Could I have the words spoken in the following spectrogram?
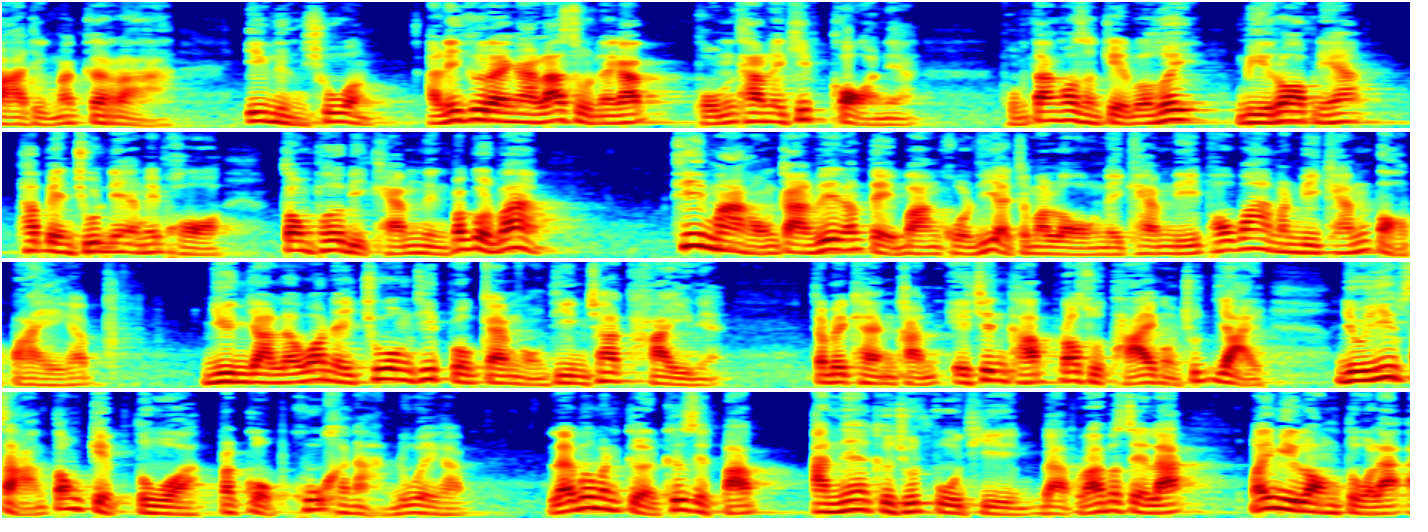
วาถึงมกราอีกหนึ่งช่วง อันนี้คือรายงานล่าสุดนะครับ ผมทำในคลิปก่อนเนี่ย ผมตั้งข้อสังเกตว่าเฮ้ยมีรอบนี้ถ้าเป็นชุดนี้ยังไม่พอต้องเพิ่มอีกแคมป์หนึ่งปรากฏว่าที่มาของการเรียกนักเตะบางคนที่อยากจะมาลองในแคมป์นี้ เพราะว่ามันมีแคมป์ต่อไปครับยืนยันแล้วว่าในช่วงที่โปรแกรมของทีมชาติไทยเนี่ย จะไปแข่งขันเอเชียนคัพรอบสุดท้ายของชุดใหญ่ยู23ต้องเก็บตัวประกบคู่ขนานด้วยครับ และเมื่อมันเกิดขึ้นเสร็จปั๊บ อันนี้คือชุดฟูลทีมแบบ100%แล้วไม่มีลองตัวแล้ว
